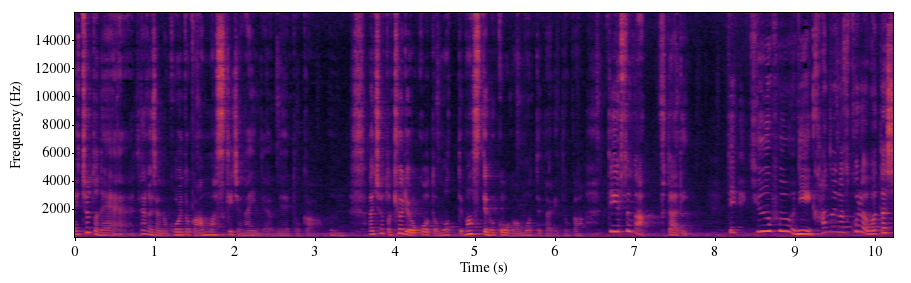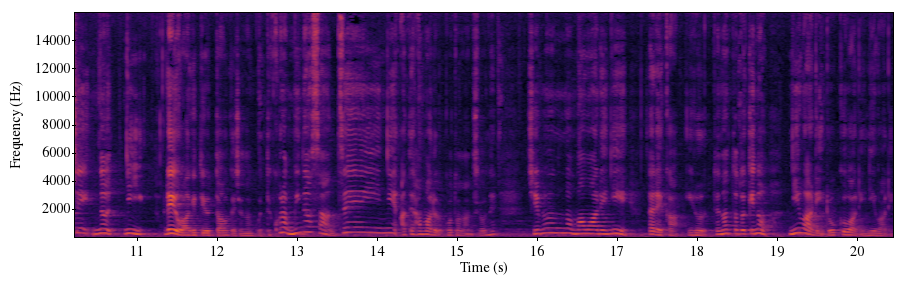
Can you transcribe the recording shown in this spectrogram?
いやちょっとねさやかちゃんのこういうとこあんま好きじゃないんだよね」とか、うん、あ「ちょっと距離を置こうと思ってます」って向こうが思ってたりとかっていう人が2人。っていうふうに必ずこれは私のに例を挙げて言ったわけじゃなくてこれは皆さん全員に当てはまることなんですよね。自分の周りに誰かいるってなった時の2割6割2割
